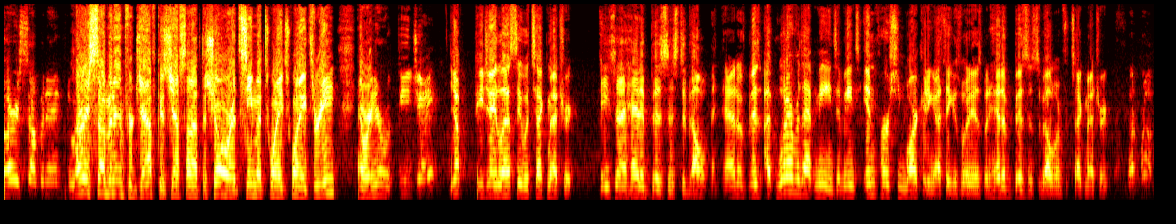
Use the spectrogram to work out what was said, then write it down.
And Larry subbing in. Larry subbing in for Jeff because Jeff's not at the show. We're at SEMA 2023, and we're here with PJ. Yep, PJ Leslie with Tekmetric. He's a head of business development. Head of business, whatever that means. It means in-person marketing, I think is what it is. But head of business development for Tekmetric. No problem.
